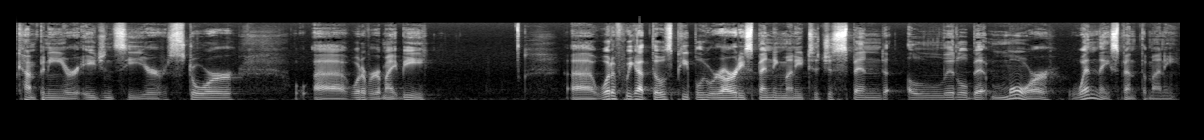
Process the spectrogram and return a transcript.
company or agency or store, uh, whatever it might be? Uh, what if we got those people who are already spending money to just spend a little bit more when they spent the money?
